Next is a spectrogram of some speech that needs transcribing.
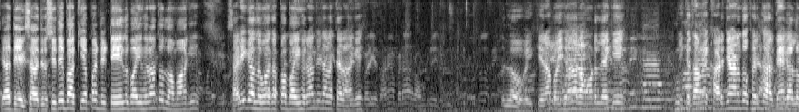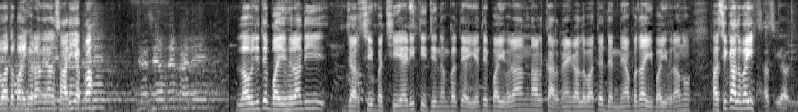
ਤੇ ਆ ਦੇਖ ਸਕਦੇ ਹੋ ਤੁਸੀਂ ਤੇ ਬਾਕੀ ਆਪਾਂ ਡਿਟੇਲ ਬਾਈ ਹੋਰਾਂ ਤੋਂ ਲਵਾਂਗੇ। ਸਾਰੀ ਗੱਲਬਾਤ ਆਪਾਂ ਬਾਈ ਹੋਰਾਂ ਦੇ ਨਾਲ ਕਰਾਂਗੇ। ਲਓ ਬਾਈ, ਕਿਹੜਾ ਬਾਈ ਹੋਰਾਂ ਰਾਉਂਡ ਲੈ ਕੇ ਇੱਕ ਥਾਂ ਖੜ ਜਾਣ ਤੋਂ ਫਿਰ ਕਰਦੇ ਆ ਗੱਲਬਾਤ ਬਾਈ ਹੋਰਾਂ ਦੇ ਨਾਲ ਸਾਰੀ ਆਪਾਂ। ਲਓ ਜੀ ਤੇ ਬਾਈ ਹੋਰਾਂ ਦੀ ਜਰਸੀ ਬੱਚੀ ਹੈ ਜਿਹੜੀ ਤੀਜੇ ਨੰਬਰ ਤੇ ਆਈ ਹੈ ਤੇ ਬਾਈ ਹੋਰਾਂ ਨਾਲ ਕਰਦੇ ਆ ਗੱਲਬਾਤ ਤੇ ਦਿੰਨੇ ਆ ਵਧਾਈ ਬਾਈ ਹੋਰਾਂ ਨੂੰ। ਸਤਿ ਸ਼੍ਰੀ ਅਕਾਲ ਬਾਈ। ਸਤਿ ਸ਼੍ਰੀ ਅਕਾਲ ਜੀ।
